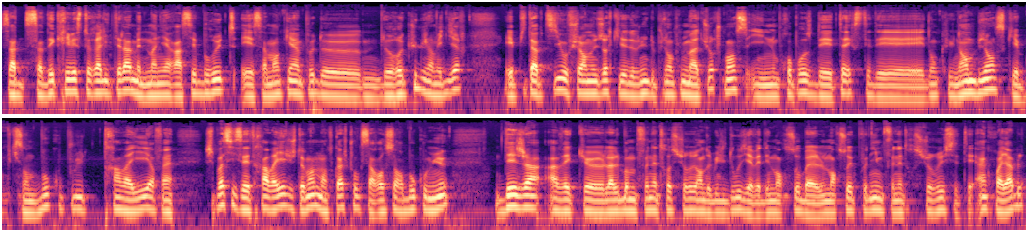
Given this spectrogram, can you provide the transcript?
ça, décrivait cette réalité-là, mais de manière assez brute, et ça manquait un peu de, recul, j'ai envie de dire. Et petit à petit, au fur et à mesure qu'il est devenu de plus en plus mature, je pense, il nous propose des textes et des, donc une ambiance qui, qui sont beaucoup plus travaillées. Enfin, je sais pas si c'est travaillé justement, mais en tout cas, je trouve que ça ressort beaucoup mieux. Déjà, avec euh, l'album Fenêtre sur rue en 2012, il y avait des morceaux, bah, le morceau éponyme Fenêtre sur rue, c'était incroyable.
